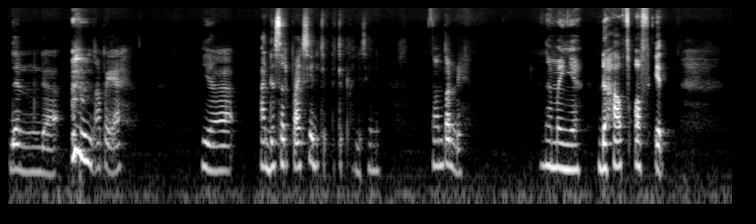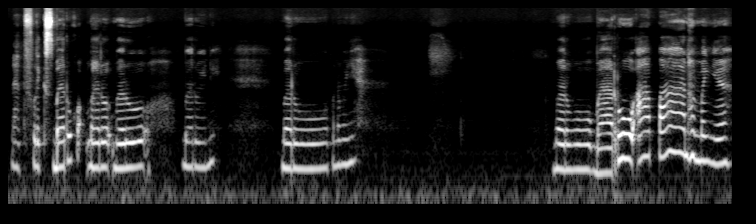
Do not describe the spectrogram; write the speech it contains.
dan nggak apa ya ya ada surprise nya dikit-dikit lah di sini. Nonton deh. Namanya The Half of It. Netflix baru kok baru baru baru ini baru apa namanya? Baru baru apa namanya?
